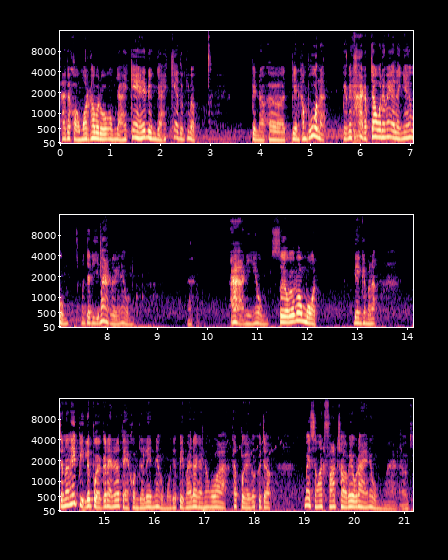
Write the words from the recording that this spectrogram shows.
ถ้าเจ้าของมอดเข้ามาดูผมอยากให้แก้นิดนึงอยากให้แก้ตรงที่แบบ เปลี่ยนเอ่อเปลี่ยนคำพูดอะเปลี่ยนเป็นค่ากับเจ้าได้ไหมอะไรเงี้ยครับผม มันจะดีมากเลยนะผมอ่านี่ครับผม Survival Mode เด้งขึ้นมาแล้วจากนั้นให้ปิดหรือเปิดก็ได้แล้วแต่คนจะเล่นนะผมผมจะปิดไว้แล้วกันนะเพราะว่าถ้าเปิดก็คือจะไม่สามารถฟาสต์ทราเวลได้นะผมโอเค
